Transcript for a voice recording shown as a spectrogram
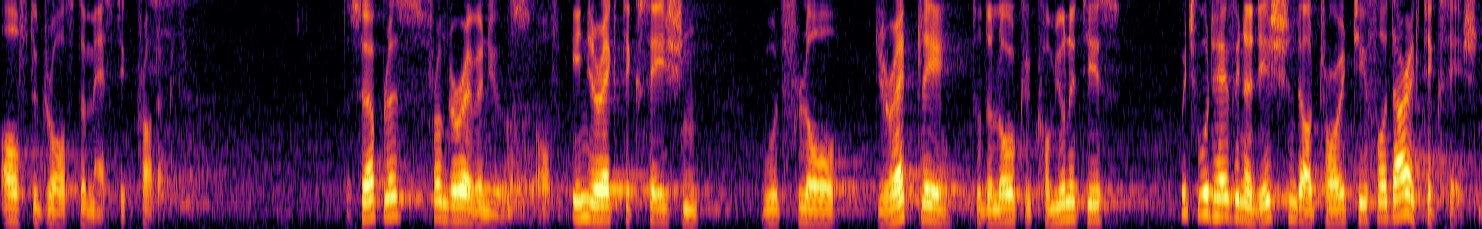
of the gross domestic product. The surplus from the revenues of indirect taxation would flow directly to the local communities, which would have in addition the authority for direct taxation.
